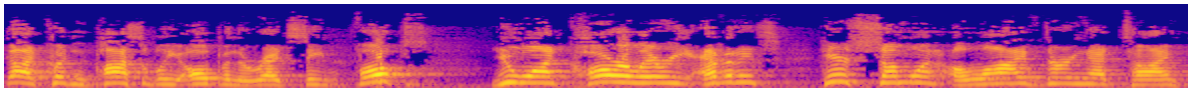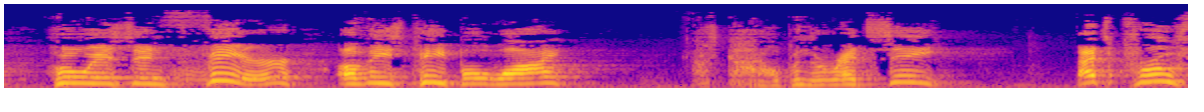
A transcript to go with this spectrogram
God couldn't possibly open the Red Sea. Folks, you want corollary evidence? Here's someone alive during that time who is in fear of these people. Why? Because God opened the Red Sea. That's proof.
